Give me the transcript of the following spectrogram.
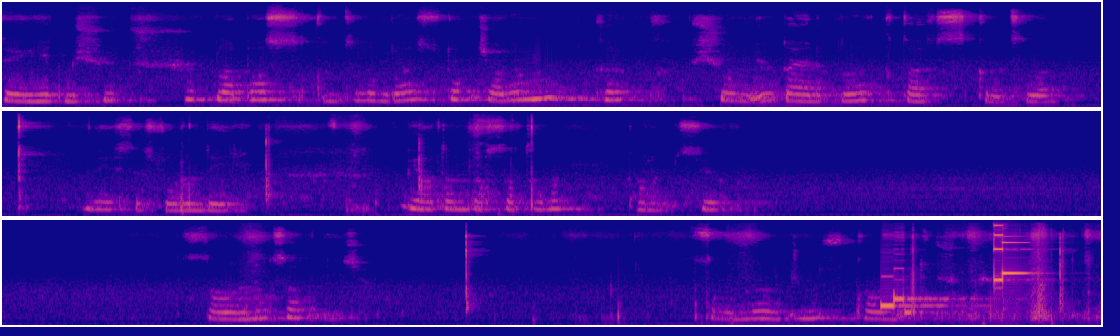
şey 73, şutla pas sıkıntılı biraz. Top çalım 40 bir şey olmuyor. Dayanıklılık da sıkıntılı. Neyse sorun değil. Bir adam da satalım. Paramız yok. Savunma satmayacağım. Savunma oyuncumuz kalmadı çünkü.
